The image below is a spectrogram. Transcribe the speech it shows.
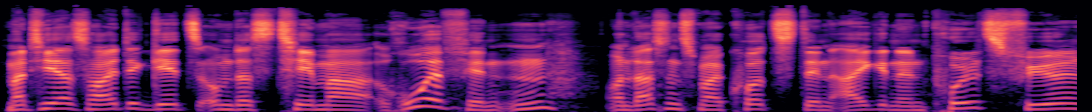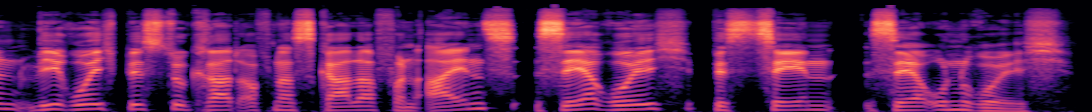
Matthias, heute geht es um das Thema Ruhe finden und lass uns mal kurz den eigenen Puls fühlen. Wie ruhig bist du gerade auf einer Skala von 1, sehr ruhig, bis 10, sehr unruhig?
